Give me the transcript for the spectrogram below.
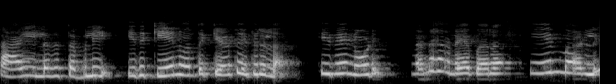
ತಾಯಿ ಇಲ್ಲದ ತಬ್ಲಿ ಇದಕ್ಕೇನು ಅಂತ ಕೇಳ್ತಾ ಇದ್ರಲ್ಲ. ಇದೇ ನೋಡಿ, ನನ್ನ ಹಣೆ ಬರ ಏನ್ ಮಾಡ್ಲಿ?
